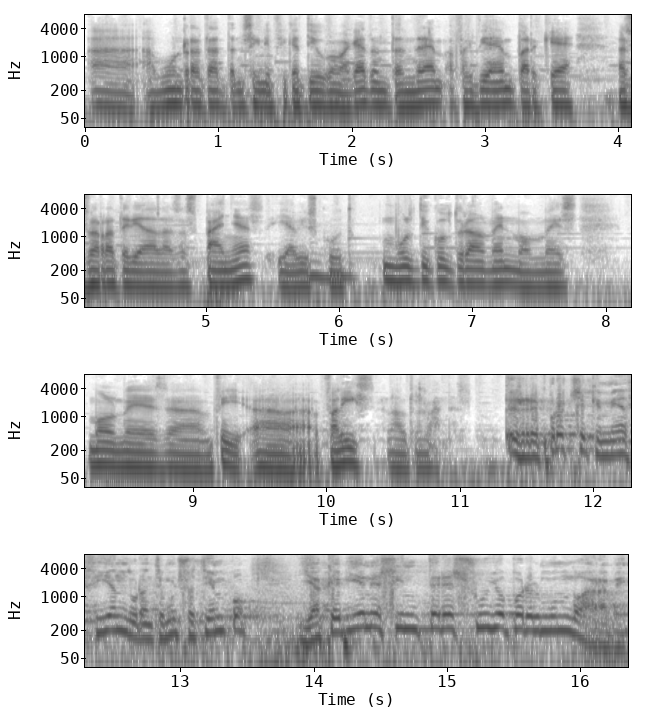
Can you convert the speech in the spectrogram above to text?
eh, amb un retrat tan significatiu com aquest, entendrem efectivament per què es va retirar de les Espanyes i ha viscut multiculturalment molt més, molt més eh, en fi, eh, feliç en altres bandes. El reproche que me hacían durante mucho tiempo, ya que viene ese interés suyo por el mundo árabe.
